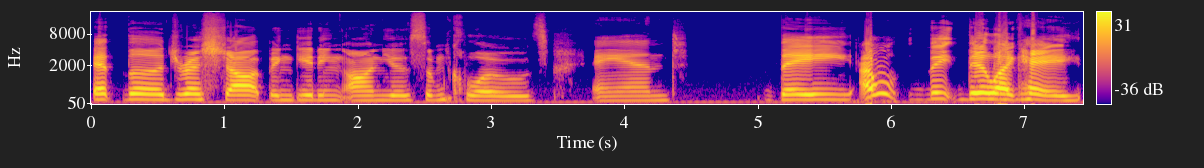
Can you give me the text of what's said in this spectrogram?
at the dress shop and getting Anya some clothes and they I will they they're like, "Hey,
